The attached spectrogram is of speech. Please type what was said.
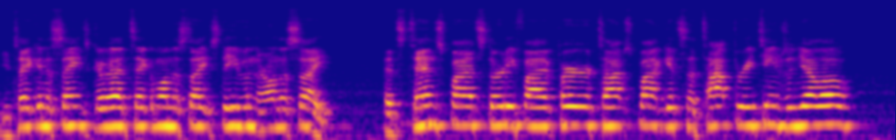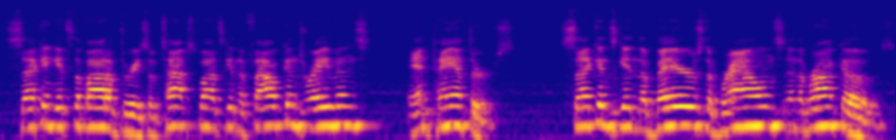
You're taking the Saints. Go ahead, take them on the site, Steven. They're on the site. It's 10 spots, 35 per. Top spot gets the top three teams in yellow. Second gets the bottom three. So top spot's getting the Falcons, Ravens, and Panthers. Second's getting the Bears, the Browns, and the Broncos.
